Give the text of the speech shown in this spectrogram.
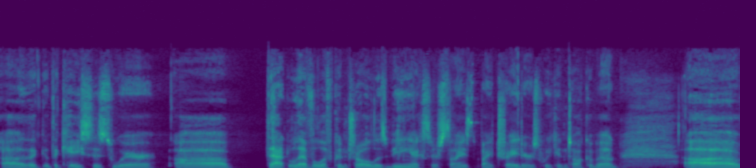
uh, the, the, cases where uh, that level of control is being exercised by traders. We can talk about uh,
